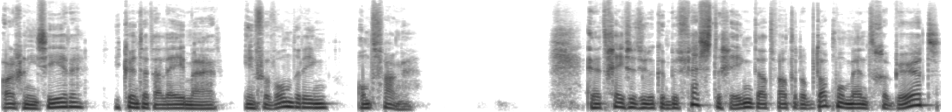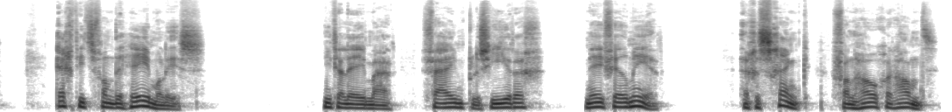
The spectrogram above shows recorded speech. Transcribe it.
organiseren, je kunt het alleen maar in verwondering ontvangen. En het geeft natuurlijk een bevestiging dat wat er op dat moment gebeurt echt iets van de hemel is. Niet alleen maar fijn, plezierig, nee, veel meer een geschenk van hoger hand,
